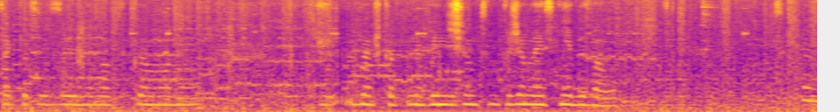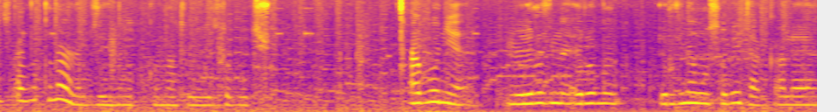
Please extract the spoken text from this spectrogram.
takie coś za jednego Pokemona, że na przykład na 50 poziomie jest niebywałe. A wykonane z jednego Pokemona to zdobyć Albo nie, równe, równe, równemu sobie tak, ale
